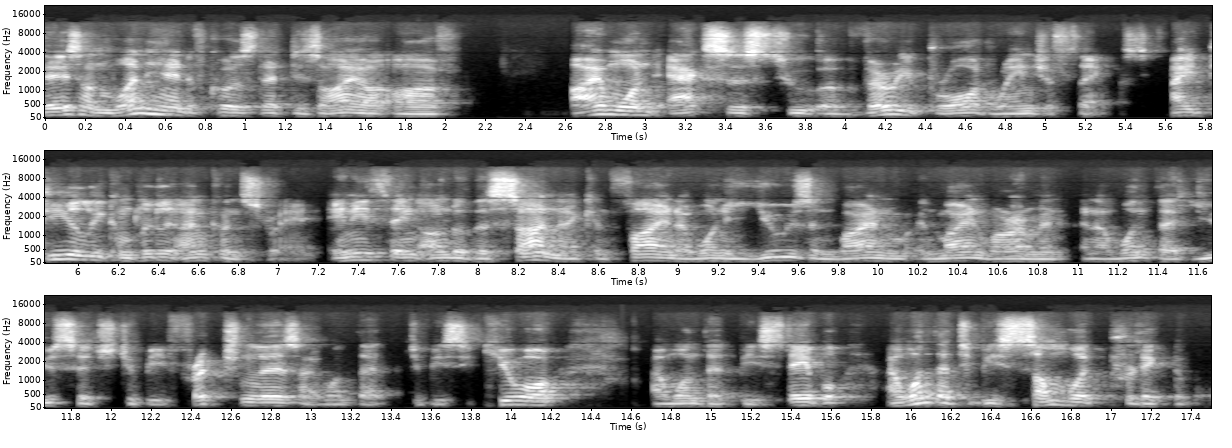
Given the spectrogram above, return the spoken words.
there is on one hand, of course, that desire of I want access to a very broad range of things, ideally completely unconstrained. Anything under the sun I can find, I want to use in my, in my environment, and I want that usage to be frictionless. I want that to be secure. I want that to be stable. I want that to be somewhat predictable.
